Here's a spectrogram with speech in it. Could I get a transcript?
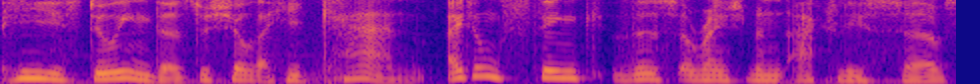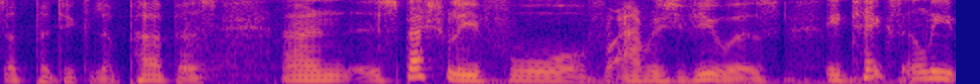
he's doing this to show that he can. I don't think this arrangement actually serves a particular purpose, and especially for for average viewers, it takes only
